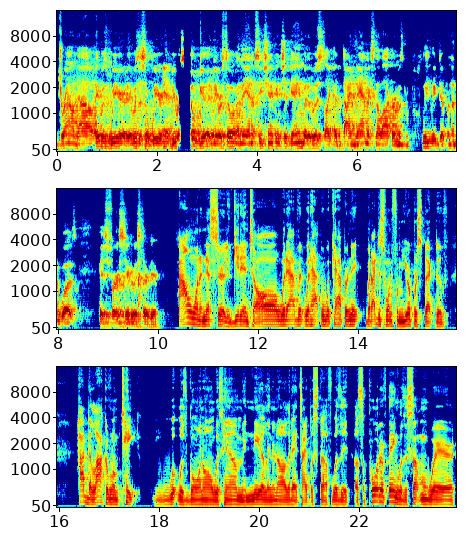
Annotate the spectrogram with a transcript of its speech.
drowned out. It was weird. It was just a weird. Yeah. We were still good. We were still in the NFC Championship game, but it was like the dynamics in the locker room was completely different than it was his first year to his third year. I don't want to necessarily get into all what happened what happened with Kaepernick, but I just want from your perspective, how did the locker room take what was going on with him and kneeling and all of that type of stuff? Was it a supportive thing? Was it something where,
